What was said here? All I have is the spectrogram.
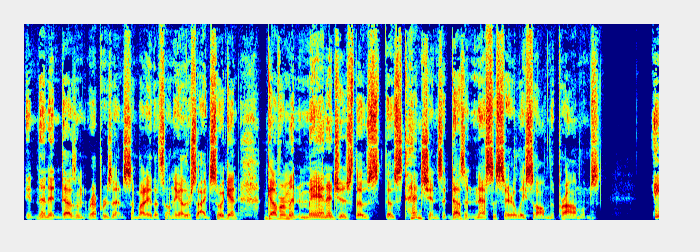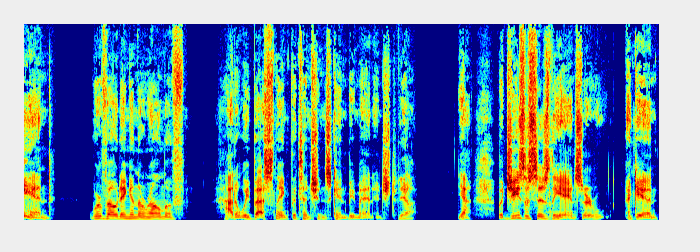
it- then it doesn't represent somebody that's on the other side. So again, government manages those those tensions. It doesn't necessarily solve the problems. And we're voting in the realm of how do we best think the tensions can be managed. Yeah. Yeah. But Jesus is the answer. Again,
